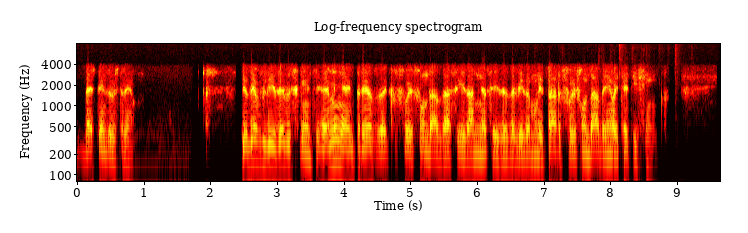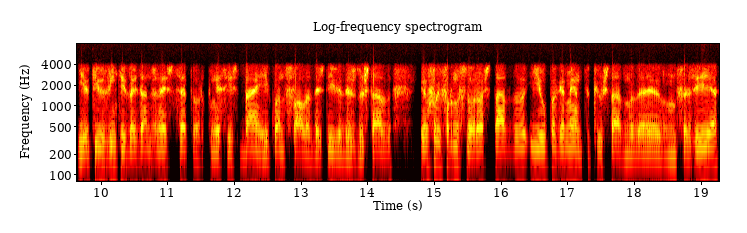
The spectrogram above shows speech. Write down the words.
desta indústria. Eu devo lhe dizer o seguinte: a minha empresa, que foi fundada a seguir à minha saída da vida militar, foi fundada em 85. E eu tive 22 anos neste setor, conheço isto bem e quando se fala das dívidas do Estado, eu fui fornecedor ao Estado e o pagamento que o Estado me, fazia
